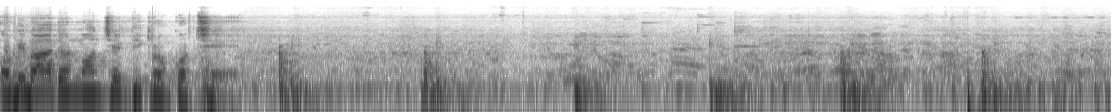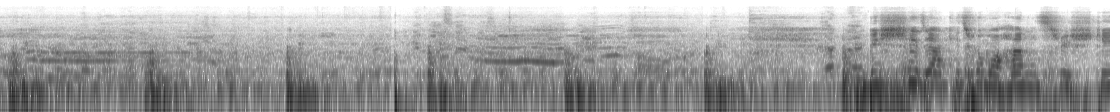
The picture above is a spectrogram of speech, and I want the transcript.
অভিবাদন মঞ্চের দিক্রম করছে। বিশ্বে যা কিছু মহান সৃষ্টি,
